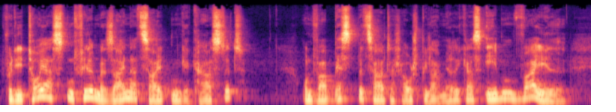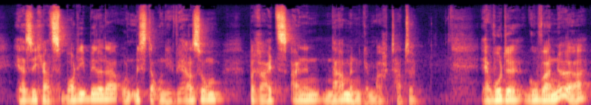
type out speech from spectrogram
für die teuersten Filme seiner Zeiten gecastet und war bestbezahlter Schauspieler Amerikas, eben weil er sich als Bodybuilder und Mr. Universum bereits einen Namen gemacht hatte. Er wurde Gouverneur,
